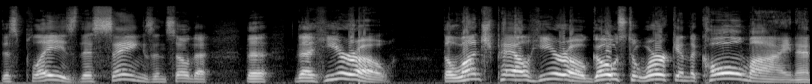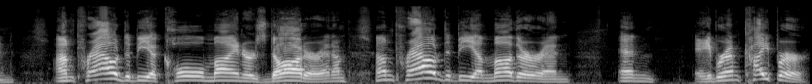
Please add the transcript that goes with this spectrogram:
this plays, this sings, and so the the the hero, the lunch pail hero, goes to work in the coal mine. And I'm proud to be a coal miner's daughter. And I'm I'm proud to be a mother. And and Abraham Kuyper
